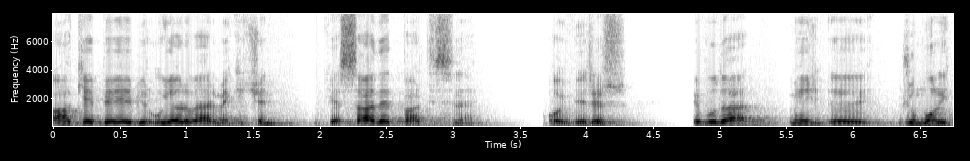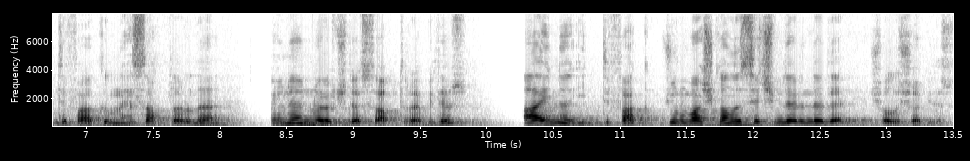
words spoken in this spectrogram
AKP'ye bir uyarı vermek için bir kez Saadet Partisi'ne oy verir. Ve bu da e, Cumhur İttifakı'nın hesaplarını önemli ölçüde saptırabilir. Aynı ittifak Cumhurbaşkanlığı seçimlerinde de çalışabilir.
